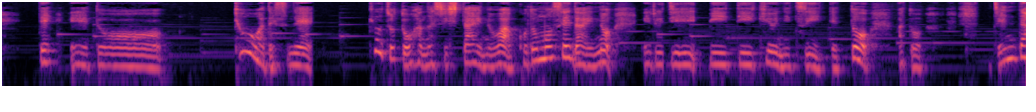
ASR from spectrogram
で、えっ、ー、と、今日はですね、今日ちょっとお話ししたいのは子供世代の LGBTQ についてと、あと、ジェンダ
